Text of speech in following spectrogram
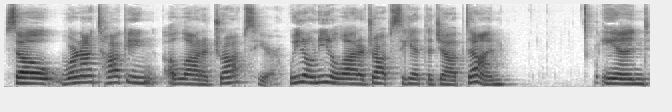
So we're not talking a lot of drops here. We don't need a lot of drops to get the job done. And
